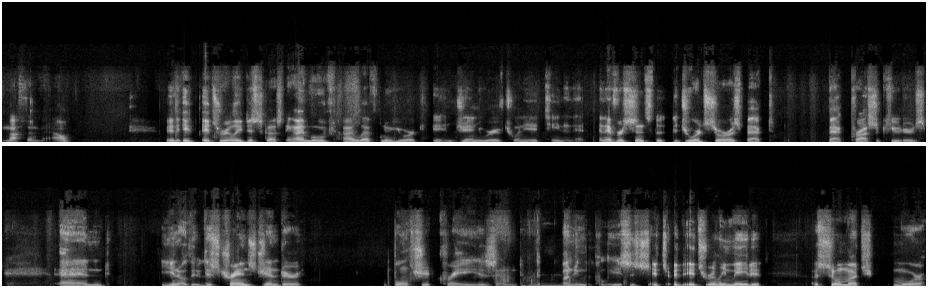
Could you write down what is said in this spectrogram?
nothing now. It, it, it's really disgusting. I moved, I left New York in January of 2018, and and ever since the, the George Soros backed backed prosecutors, and you know the, this transgender bullshit craze and funding the police, it's it's it's really made it a so much more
